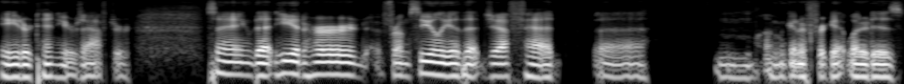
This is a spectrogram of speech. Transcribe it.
eight or 10 years after, saying that he had heard from Celia that Jeff had, uh, mm, I'm going to forget what it is,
